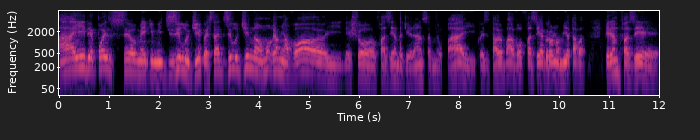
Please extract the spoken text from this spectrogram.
Aí depois eu meio que me desiludi com a história. Desiludi não, morreu minha avó e deixou fazenda de herança meu pai e coisa e tal. Eu, bah, vou fazer agronomia, tava querendo fazer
